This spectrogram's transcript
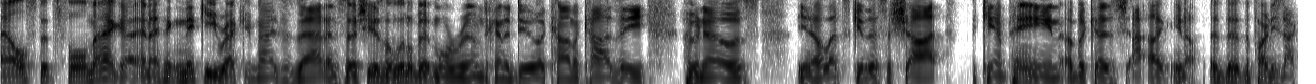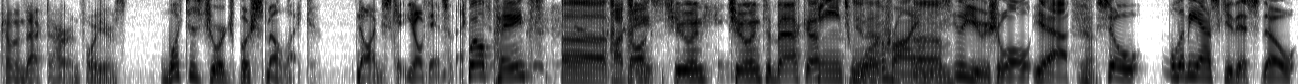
else that's full MAGA. And I think Nikki recognizes that. And so she has a little bit more room to kind of do a kamikaze, who knows, you know, let's give this a shot a campaign uh, because, I, you know, the, the party's not coming back to her in four years. What does George Bush smell like? No, I'm just kidding. You don't have to answer that. Well, paint, uh, hot dogs, chewing, paint. chewing tobacco, paint, war know? crimes, um, the usual. Yeah. yeah. So well, let me ask you this though:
